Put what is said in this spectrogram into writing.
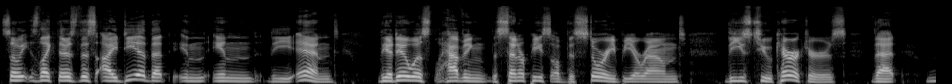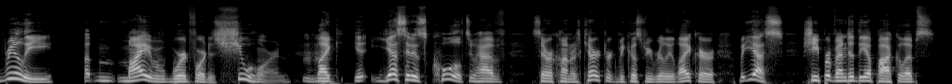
So it's like there's this idea that in, in the end, the idea was having the centerpiece of this story be around these two characters that really Uh, my word for it is shoehorn. Mm-hmm. Like, it, yes, it is cool to have Sarah Connor's character because we really like her, but yes, she prevented the apocalypse.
